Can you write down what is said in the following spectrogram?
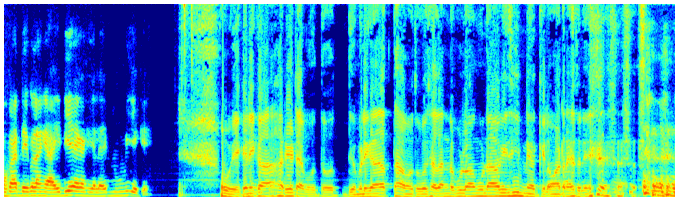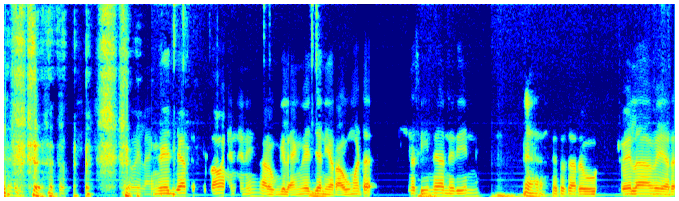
මොකක්ද ඒගොල්ලන්ගේ අයිඩියා එක කියලා මූවි එකේ? ඕ ඒකනික හරියට ගොත් දෙමලි ගනත්තාම තෝ සදන්න පුළුවන් ගුණාගේ සින්න කියලමට ඇතන ලැංවේජ්ජත් පවන්නනේ අරුන්ගේ ලැංවේජ්ජනය රවමට සිීන්න නැතියෙන්නේ එතතර වෙලාවේ අර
